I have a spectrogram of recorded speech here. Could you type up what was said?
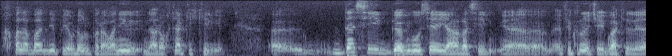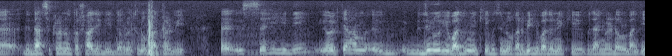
په خپله باندې په یو ډول په رواني ناروغتیا کې ښکیل وي داسې ګنګوسې یا هغسې فکرونه چې ګواکې د داسې کړنو تر شا دي د دولتونو ملاتړ وي صحیح دي رښتیا هم ځینو هیوادونو کې ځینو غربي هیوادونو کې په ځانګړي ډول باندې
